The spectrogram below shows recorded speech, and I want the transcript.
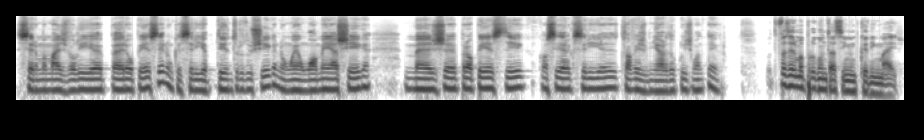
ser uma mais-valia para o PSD, nunca seria dentro do Chega, não é um homem à Chega, mas eh, para o PSD considero que seria talvez melhor do que Luís Montenegro. Vou-te fazer uma pergunta assim um bocadinho mais,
